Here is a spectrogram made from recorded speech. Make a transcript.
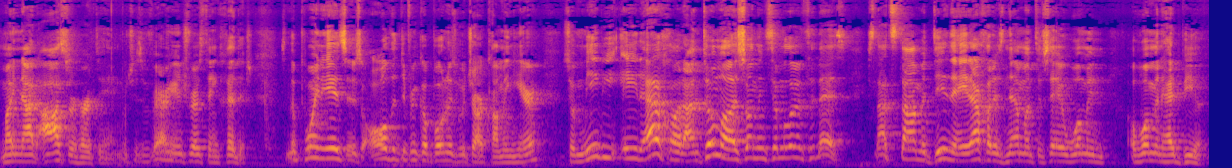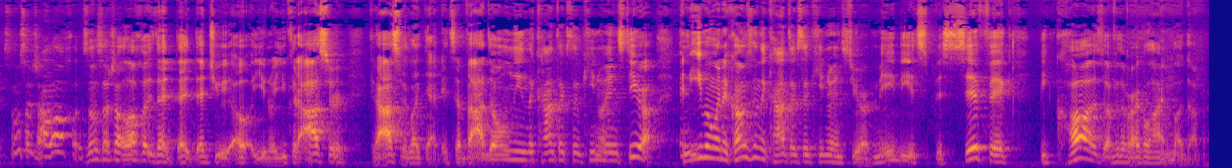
might not answer her to him, which is a very interesting chiddush. So the point is, is all the different components which are coming here. So maybe Eid Echad on Tumah is something similar to this. It's not Stam Adin, Eid Echad is Neman to say a woman a woman had beer. It's no such halacha. It's no such halacha that, that, that you uh, you know you could ask her could ask her like that. It's a vada only in the context of kino and stira. And even when it comes in the context of kino and stira, maybe it's specific because of the regulaim ladavar.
